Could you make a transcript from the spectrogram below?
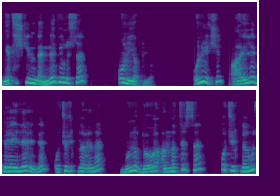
Yetişkinden ne görürse onu yapıyor. Onun için aile bireyleri de o çocuklarına bunu doğru anlatırsa o çocuklarımız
